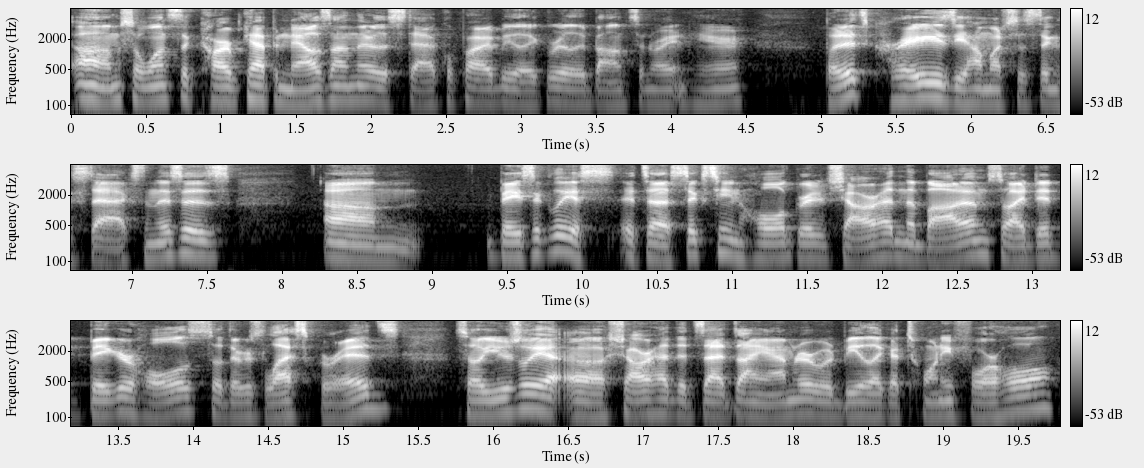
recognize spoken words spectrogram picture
Um, so once the carb cap and nails on there, the stack will probably be like really bouncing right in here. But it's crazy how much this thing stacks, and this is um, basically a, it's a 16 hole gridded shower head in the bottom. So I did bigger holes, so there's less grids. So usually a shower head that's that diameter would be like a 24 hole.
